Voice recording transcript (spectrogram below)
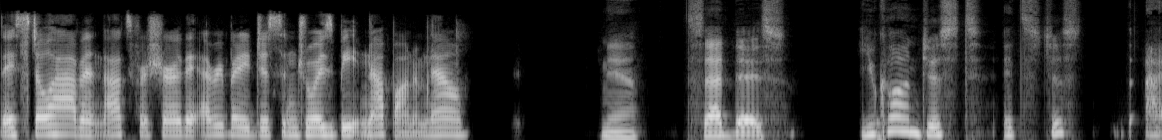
They still haven't. That's for sure. They, everybody just enjoys beating up on them now. Yeah, sad days. UConn just, it's just I,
